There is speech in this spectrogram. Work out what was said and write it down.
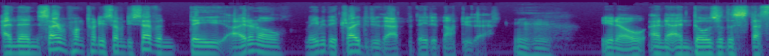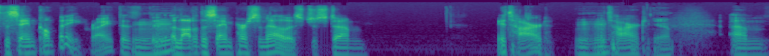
And then Cyberpunk 2077, they, I don't know, maybe they tried to do that, but they did not do that Mhm. you know and and those are the that's the same company right there's Mhm. a lot of the same personnel it's just um it's hard Mhm. it's hard Yeah. um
